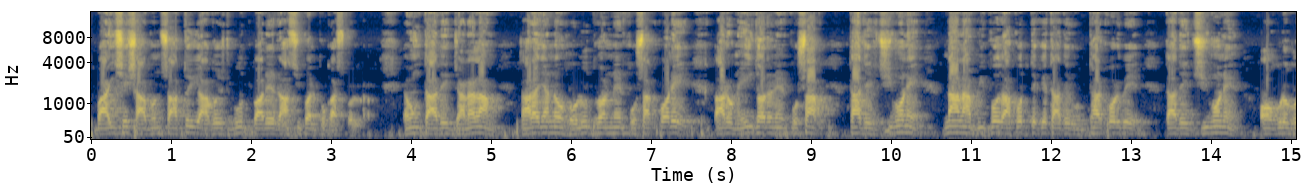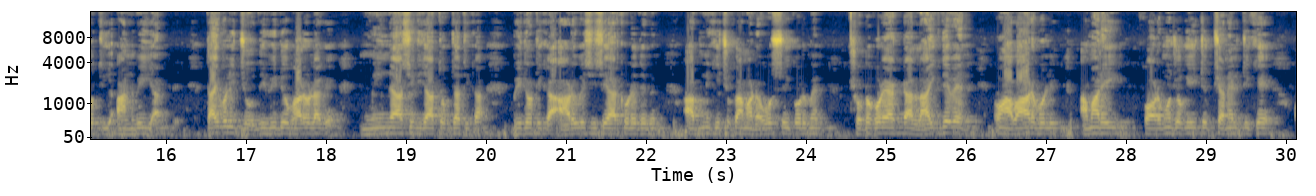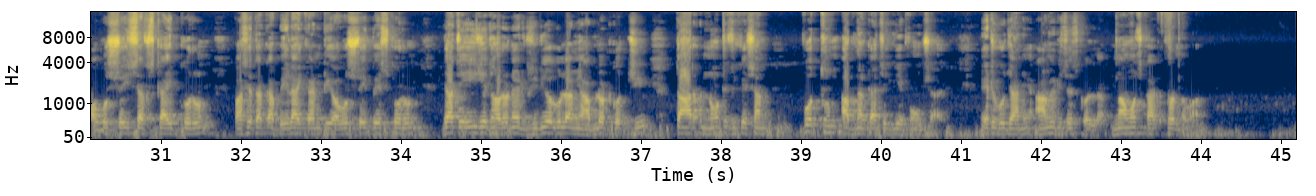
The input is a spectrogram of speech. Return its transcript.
বাইশে শ্রাবণ সাতই আগস্ট বুধবারের রাশিফল প্রকাশ করলাম এবং তাদের জানালাম, তারা যেন হলুদ বর্ণের পোশাক পরে, কারণ এই ধরনের পোশাক তাদের জীবনে নানা বিপদ আপদ থেকে তাদের উদ্ধার করবে, তাদের জীবনে অগ্রগতি আনবেই আনবে। তাই বলি যদি ভিডিও ভালো লাগে, মীন রাশির জাতক জাতিকা, ভিডিওটিকে আরও বেশি শেয়ার করে দেবেন। আপনি কিছু কামার অবশ্যই করবেন। ছোট করে একটা লাইক দেবেন। এবং আবার বলি, আমার এই কর্মযোগ ইউটিউব চ্যানেলটিকে অবশ্যই সাবস্ক্রাইব করুন। পাশে থাকা বেল আইকনটি অবশ্যই প্রেস করুন। যাতে এই যে ধরনের ভিডিওগুলো আমি আপলোড করছি, তার নোটিফিকেশান প্রথম আপনার কাছে গিয়ে পৌঁছায়। এটুকু জানি আমি রিসার্চ করলাম। নমস্কার, ধন্যবাদ।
